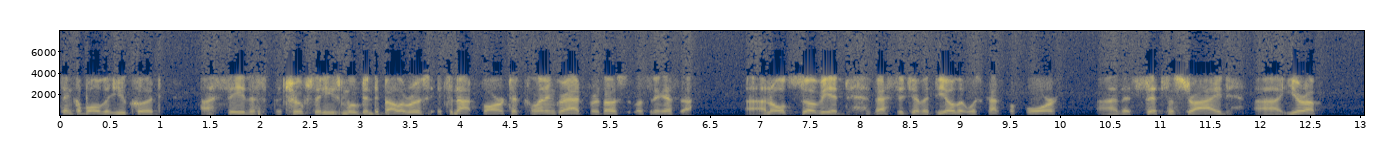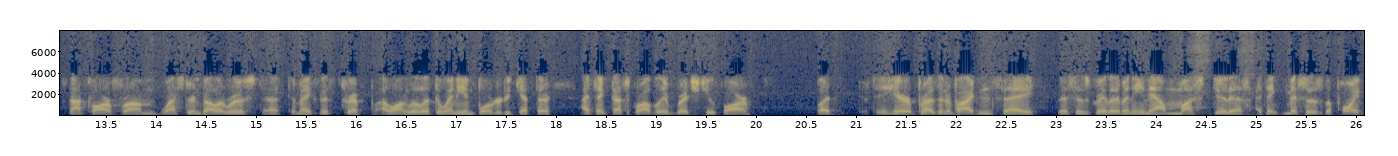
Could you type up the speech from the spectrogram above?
thinkable that you could uh, see the, the troops that he's moved into Belarus. It's not far to Kaliningrad. For those listening, it's a, an old Soviet vestige of a deal that was cut before uh, that sits astride uh, Europe. It's not far from western Belarus to, to make this trip along the Lithuanian border to get there. I think that's probably a bridge too far. But to hear President Biden say this is greenlit and he now must do this, I think misses the point.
